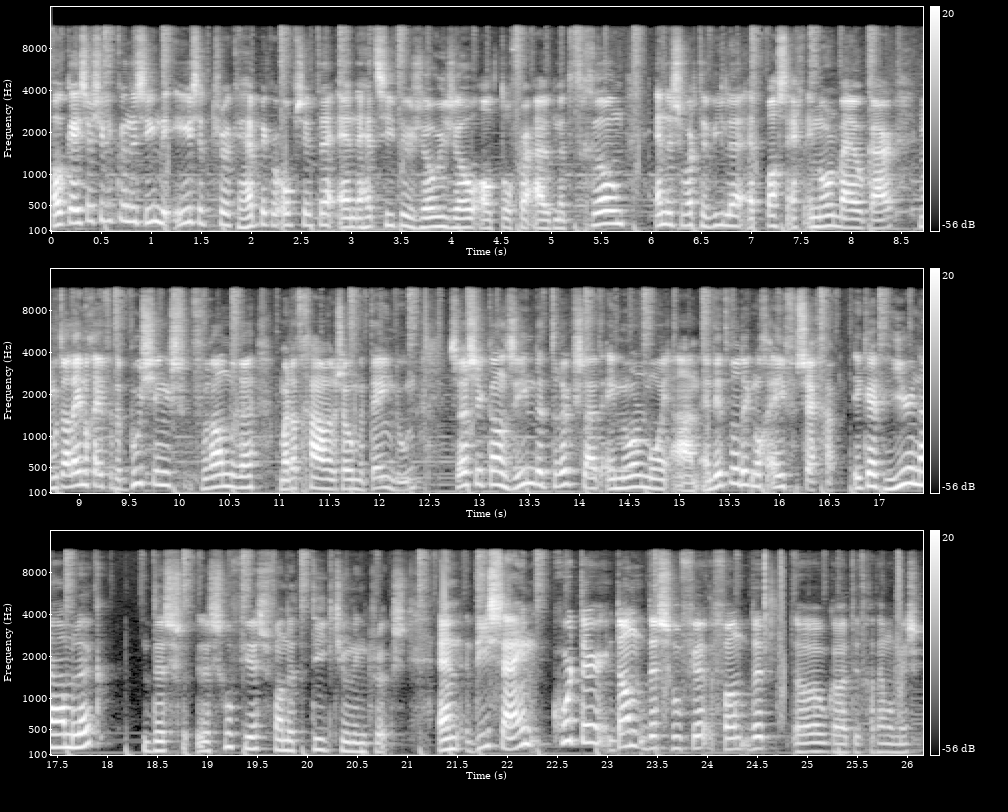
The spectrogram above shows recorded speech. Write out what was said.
Oké, zoals jullie kunnen zien, de eerste truck heb ik erop zitten. En het ziet er sowieso al toffer uit met het chroom en de zwarte wielen. Het past echt enorm bij elkaar. Je moet alleen nog even de bushings veranderen, maar dat gaan we zo meteen doen. Zoals je kan zien, de truck sluit enorm mooi aan. En dit wilde ik nog even zeggen. Ik heb hier namelijk de, de, schroefjes van de Teak Tuning Trucks. En die zijn korter dan de schroefje van de... Oh god, dit gaat helemaal mis.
